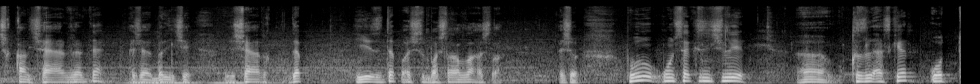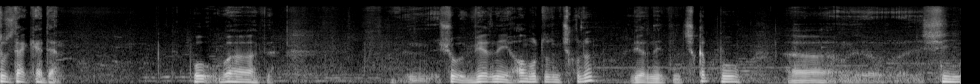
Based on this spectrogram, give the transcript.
шыққан шәһәрлерде әше бірінші шәһәр деп езі деп ашы башлағанlar ашылады әше бұл 18 жылы ә, қызыл әскер 30 адам бұл ә, şu верный алматыдан шыққыды верныйден шығып бұл ә, шин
